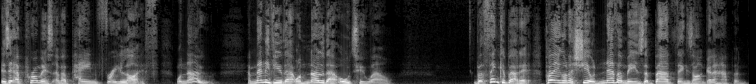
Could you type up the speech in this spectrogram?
Is it a promise of a pain free life? Well, no. And many of you that will know that all too well. But think about it. Putting on a shield never means that bad things aren't going to happen.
